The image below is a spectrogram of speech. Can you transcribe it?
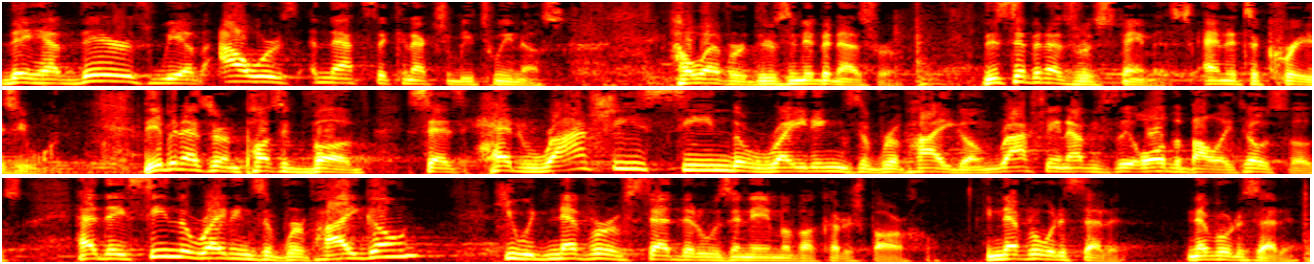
They have theirs, we have ours, and that's the connection between us. However, there's an Ibn Ezra. This Ibn Ezra is famous, and it's a crazy one. The Ibn Ezra in Pasuk Vav says, had Rashi seen the writings of Rav Hai Gaon, Rashi and obviously all the Baalei Tosfos, had they seen the writings of Rav Hai Gaon, he would never have said that it was a name of HaKadosh Baruch Hu. He never would have said it. Never would have said it.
